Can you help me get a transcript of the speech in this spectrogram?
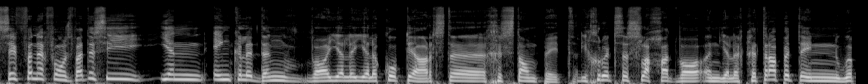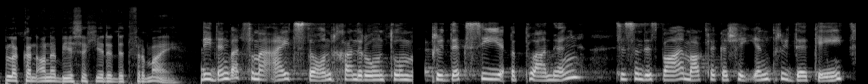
Sê vinnig vir ons, wat is die een enkele ding waar jy julle kop die hardste gestamp het? Die grootste slaggat waarin jy getrap het en hopelik kan ander besighede dit vermy? Die ding wat vir my uitstaan gaan rondom produksiebeplanning. Tussen dis baie maklik as jy een produk het,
